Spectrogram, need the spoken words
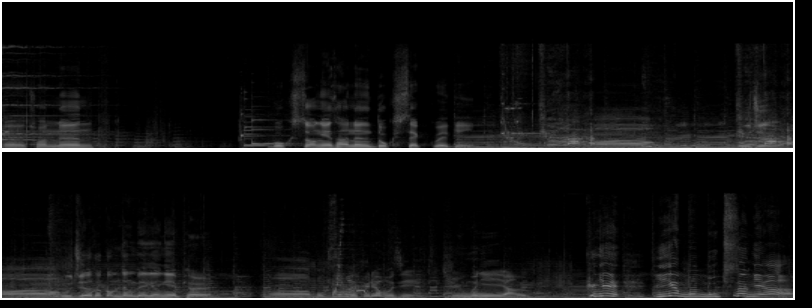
네, 저는 목성에 사는 녹색 외계인. 우주. 우주여서 검정 배경의 별. 어, 목숨을 그려보지. 줄무늬랑 그게 이게 뭔 목성이야?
